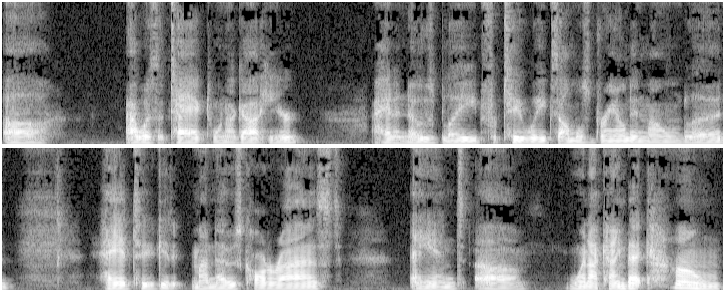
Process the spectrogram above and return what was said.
uh, I was attacked when I got here. I had a nosebleed for two weeks, almost drowned in my own blood. Had to get my nose cauterized and uh, when I came back home,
